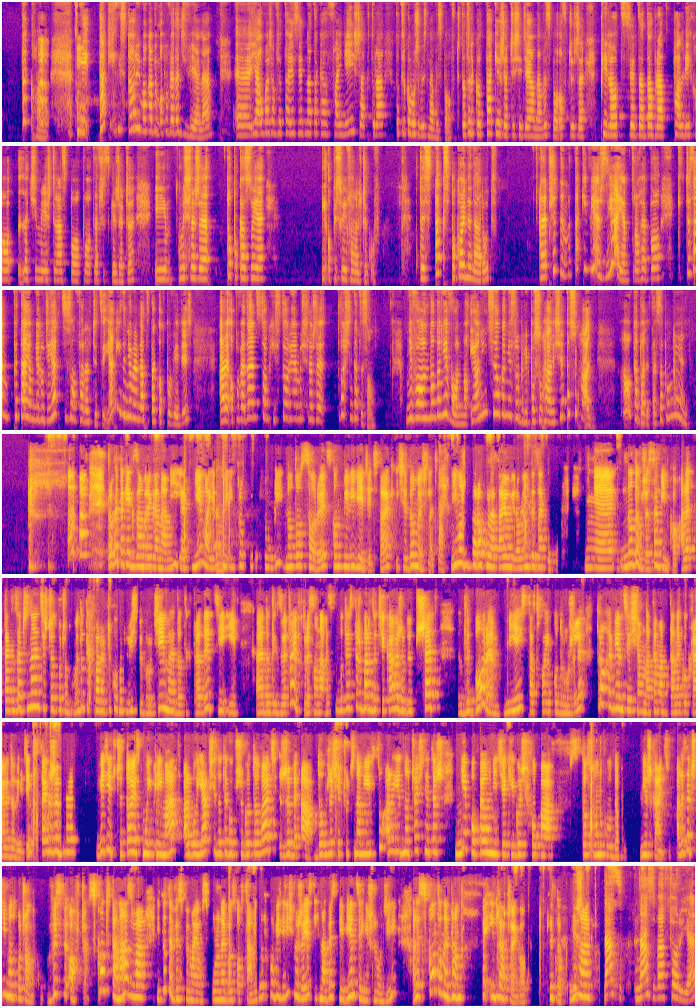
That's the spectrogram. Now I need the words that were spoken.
I takich historii mogłabym opowiadać wiele. E, ja uważam, że to jest jedna taka fajniejsza, która to tylko może być na Wyspach Owczy. To tylko takie rzeczy się dzieją na Wyspach Owczy, że pilot stwierdza, dobra, pal licho, lecimy jeszcze raz po, po te wszystkie rzeczy. I myślę, że to pokazuje i opisuje Faralczyków. To jest tak spokojny naród, ale przy tym taki wiesz, z jajem trochę, bo czasami pytają mnie ludzie, jak są Farelczycy. Ja nigdy nie umiem na to tak odpowiedzieć, ale opowiadając tą historię, myślę, że właśnie tacy są. Nie wolno, no nie wolno. I oni nic innego nie zrobili. Posłuchali się, posłuchali. A o kabaretach zapomnieli. Trochę tak jak z Amerykanami, jak nie ma jasnej instrukcji obsługi, no to sorry, skąd mieli wiedzieć, tak? I się domyśleć. Tak. Mimo, że co roku latają i robią te zakupy. No dobrze, Sabinko, ale tak zaczynając jeszcze od początku, my do tych farelczyków oczywiście wrócimy, do tych tradycji i e, do tych zwyczajów, które są na wyspie, bo to jest też bardzo ciekawe, żeby przed wyborem miejsca swojej podróży trochę więcej się na temat danego kraju dowiedzieć, tak żeby wiedzieć, czy to jest mój klimat, albo jak się do tego przygotować, żeby a, dobrze się czuć na miejscu, ale jednocześnie też nie popełnić jakiegoś fopa w stosunku do mieszkańców. Ale zacznijmy od początku. Wyspy Owcze. Skąd ta nazwa i co te wyspy mają wspólnego z owcami? To już powiedzieliśmy, że jest ich na wyspie więcej niż ludzi, ale skąd one tam i dlaczego? Czy to klimat? Wiesz, nazwa Fourier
